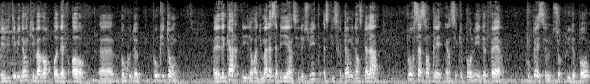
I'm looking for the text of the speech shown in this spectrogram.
et il est évident qu'il va avoir Odef Or, euh, beaucoup de peau qui tombe. Il aura du mal à s'habiller, ainsi de suite. Est-ce qu'il serait permis dans ce cas-là, pour sa santé, et ainsi que pour lui, de faire couper ce surplus de peau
